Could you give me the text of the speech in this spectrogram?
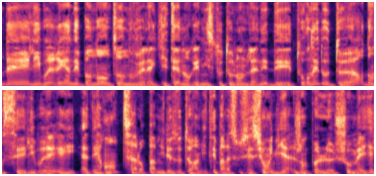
des librairies indépendantes en Nouvelle-Aquitaine organise tout au long de l'année des tournées d'auteurs dans ces librairies adhérentes. Alors parmi les auteurs invités par l'association, il y a Jean-Paul Chaumeil.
